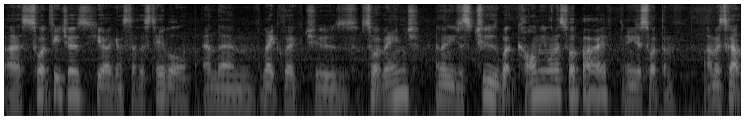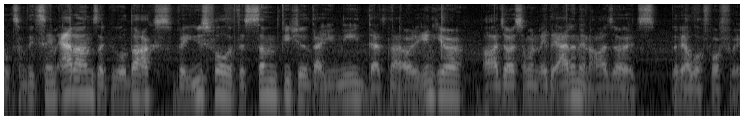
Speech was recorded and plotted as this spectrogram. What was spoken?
uh, sort features. Here I can set this table and then right click, choose sort range. And then you just choose what column you want to sort by and you just sort them. Um, it's got some of the same add-ons like Google Docs, very useful if there's some feature that you need that's not already in here. Odds are someone made the add-in and odds are it's available for free.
